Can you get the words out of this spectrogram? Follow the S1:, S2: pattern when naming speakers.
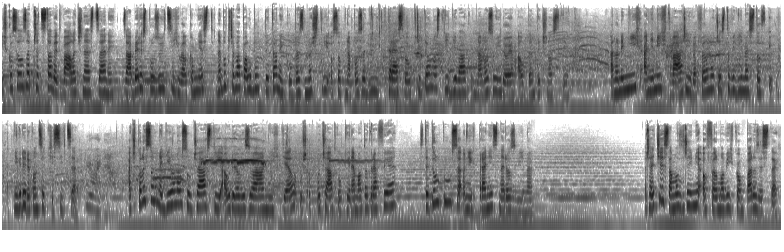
S1: Těžko se lze představit válečné scény, záběry spluzujících velkoměst nebo třeba palubu Titaniku bez množství osob na pozadí, které svou přítomností divákům navozují dojem autentičnosti. Anonymních a němých tváří ve filmu často vidíme stovky, někdy dokonce tisíce. Ačkoliv jsou nedílnou součástí audiovizuálních děl už od počátku kinematografie, z titulků se o nich pranic nedozvíme. Řeč je samozřejmě o filmových komparzistech.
